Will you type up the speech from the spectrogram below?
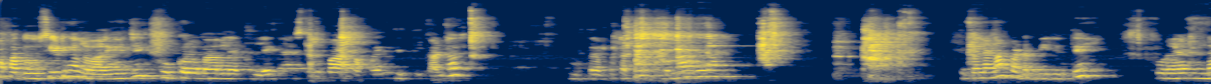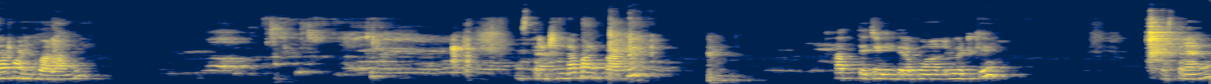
ਆਪਾਂ ਦੋ ਸੀਟੀਆਂ ਲਵਾ ਲਈਆਂ ਜੀ ਕੁੱਕਰ ਉਤਾਰ ਲਿਆ ਥੱਲੇ ਗੈਸ ਤੇ ਭਾਪ ਆਪਾਂ ਇਹਦੀ ਦਿੱਤੀ ਕੱਢ। ਇਸ ਤਰ੍ਹਾਂ ਆਪਾਂ ਢੱਕਣ ਖੋਲਾਂਗੇ ਤੇ ਪਹਿਲਾਂ ਨਾ ਆਪਾਂ ਡੱਬੀ ਦੇ ਉੱਤੇ ਥੋੜਾ ਜਿਹਾ ਠੰਡਾ ਪਾਣੀ ਪਾ ਲਾਂਗੇ। ਇਸ ਤਰ੍ਹਾਂ ਠੰਡਾ ਪਾਣੀ ਪਾ ਕੇ ਹੱਥ ਤੇ ਚੰਗੀ ਤਰ੍ਹਾਂ ਪਾਉਣਾ ਲਵੇਟ ਕੇ ਇਸ ਤਰ੍ਹਾਂ ਨੂੰ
